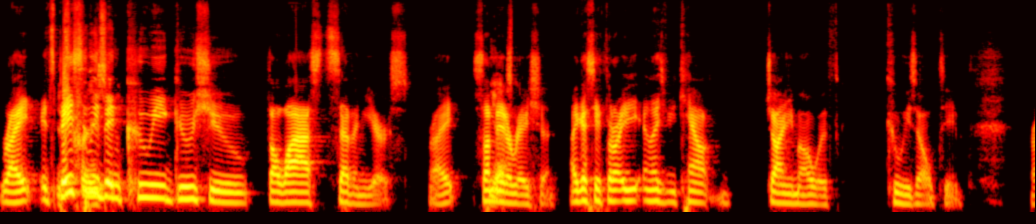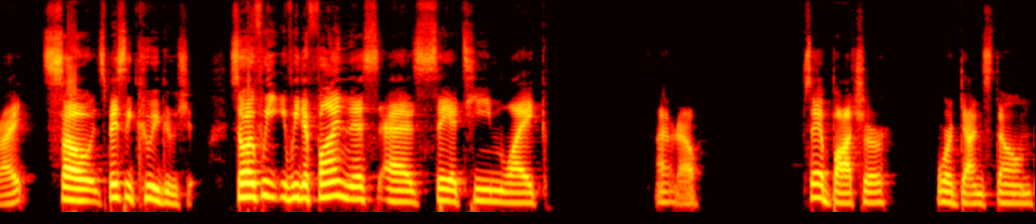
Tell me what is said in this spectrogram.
right, it's, it's basically crazy. been Koe Gushue the last 7 years, right? Some yes. iteration. I guess you throw unless you count Johnny Mo with Koe's old team, right? So it's basically Koe Gushue. So if we if we define this as say a team like I don't know, say a Bottcher or a Dunstone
